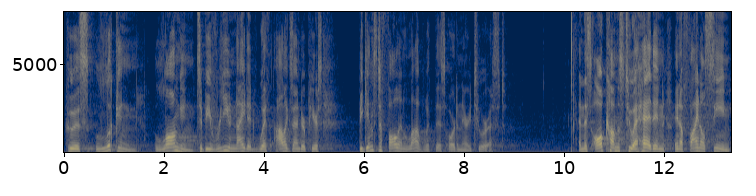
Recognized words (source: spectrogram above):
who is looking, longing to be reunited with Alexander Pierce, begins to fall in love with this ordinary tourist. And this all comes to a head in, in a final scene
